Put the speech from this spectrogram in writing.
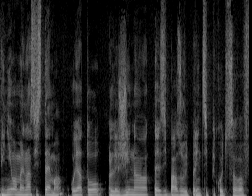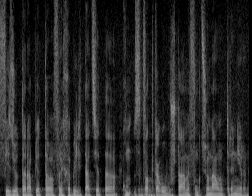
И ние имаме една система, която лежи на тези базови принципи, които са в физиотерапията, в рехабилитацията. Затова така го обощаваме функционално трениране.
